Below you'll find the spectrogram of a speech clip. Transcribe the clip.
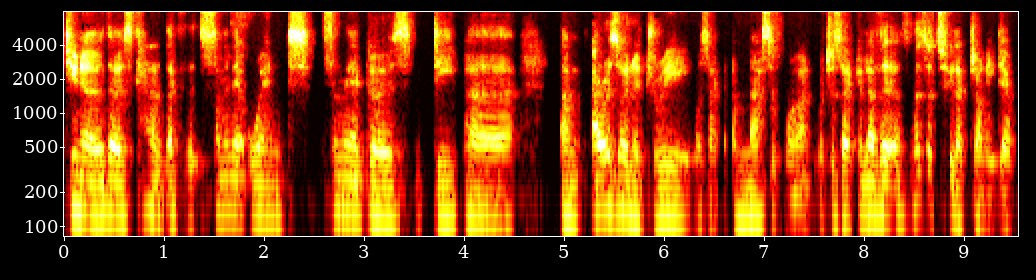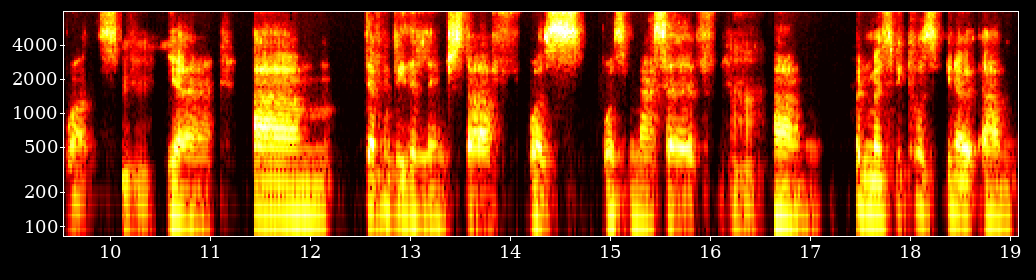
do you know those kind of like something that went something that goes deeper um arizona dream was like a massive one which is like another those are two like johnny depp ones hmm yeah um definitely the lynch stuff was was massive Uh-huh. um but mostly because you know um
